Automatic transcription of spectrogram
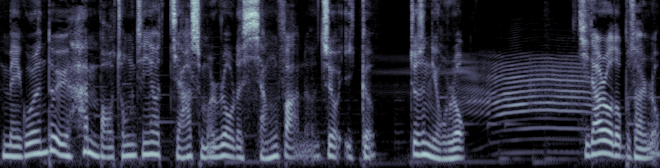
美国人对于汉堡中间要夹什么肉的想法呢，只有一个，就是牛肉，其他肉都不算肉。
